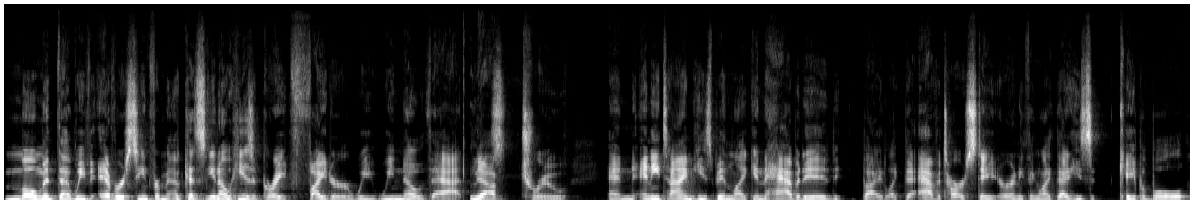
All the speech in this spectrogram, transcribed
moment that we've ever seen from him because you know he's a great fighter we we know that Yeah. true and anytime he's been like inhabited by like the avatar state or anything like that he's capable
